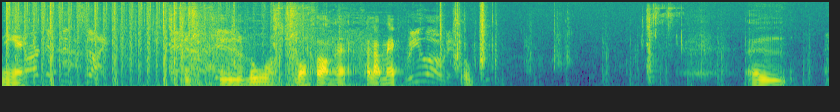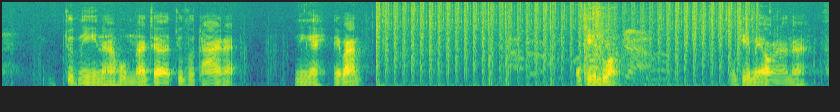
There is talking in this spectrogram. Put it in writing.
นี่ไงอีลูกล่วงสองฮะ สลับแม็กเออจุดนี้นะครับผมน่าจะจุดสุดท้ายแล้ว นี่ไง ในบ้าน โอเคล่วง โอเคไม่ออกแล้วนะ ส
